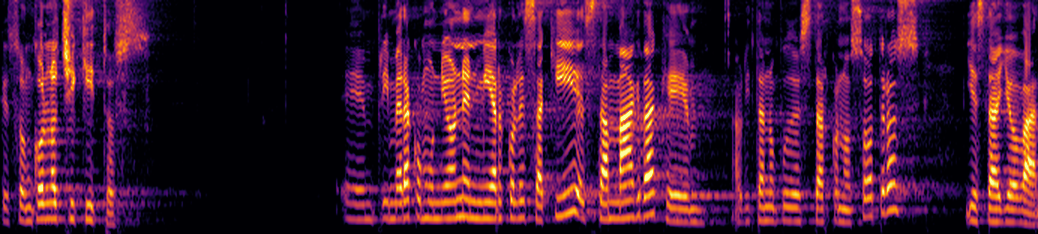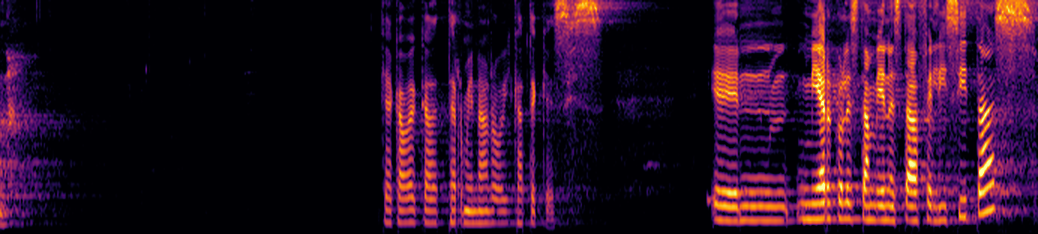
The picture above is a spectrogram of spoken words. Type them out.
que son con los chiquitos. En primera comunión, en miércoles aquí, está Magda, que ahorita no pudo estar con nosotros, y está Giovanna, que acaba de terminar hoy catequesis. En miércoles también está Felicitas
